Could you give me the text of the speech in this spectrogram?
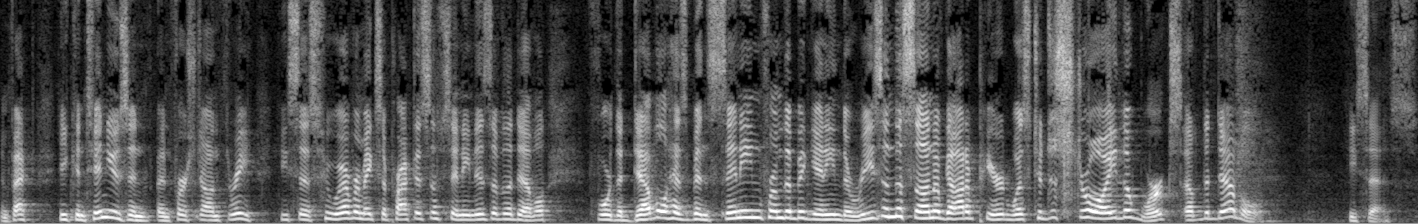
In fact, he continues in, in 1 John 3. He says, Whoever makes a practice of sinning is of the devil, for the devil has been sinning from the beginning. The reason the Son of God appeared was to destroy the works of the devil, he says.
